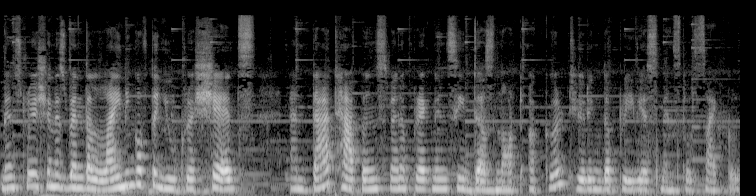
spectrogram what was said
menstruation is when the lining of the uterus sheds and that happens when a pregnancy does not occur during the previous menstrual cycle.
